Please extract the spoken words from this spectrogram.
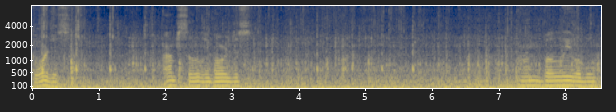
gorgeous. Absolutely gorgeous. Unbelievable.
